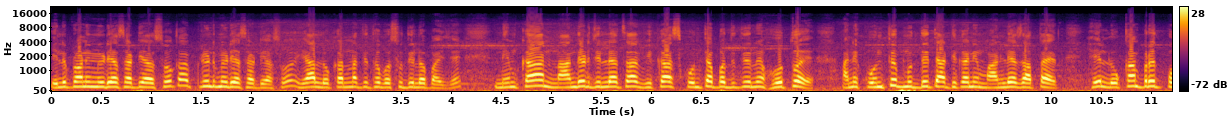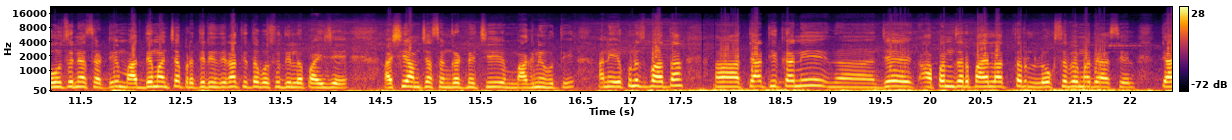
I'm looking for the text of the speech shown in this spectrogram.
इलेक्ट्रॉनिक मीडियासाठी असो का प्रिंट मीडियासाठी असो या लोकांना तिथं बसू दिलं पाहिजे. नेमका नांदेड जिल्ह्याचा विकास कोणत्या पद्धतीने होतो आहे आणि कोणते मुद्दे त्या ठिकाणी मांडले जात आहेत हे लोकांपर्यंत पोहोचण्यासाठी माध्यमांच्या प्रतिनिधींना तिथं बसू दिलं पाहिजे अशी आमच्या संघटनेची मागणी होती. आणि एकूणच पाहता त्या ठिकाणी जे आपण जर पाहिलात तर लोकसभेमध्ये असेल त्या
